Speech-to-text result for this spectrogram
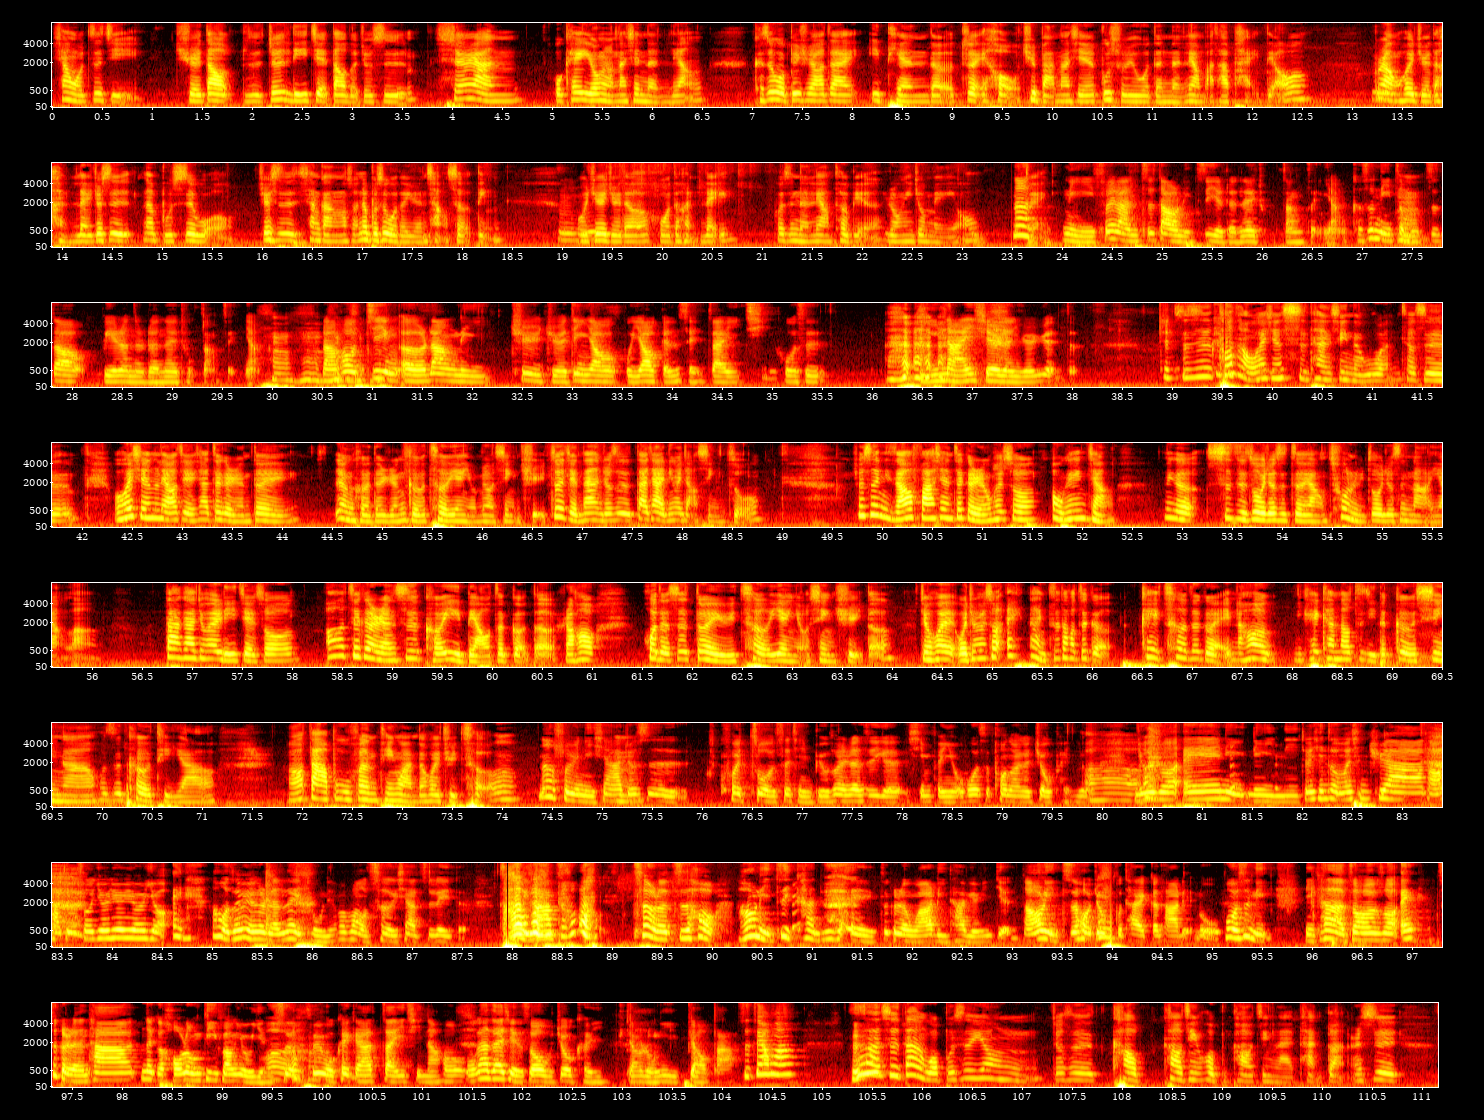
像我自己。学到不是就是理解到的，就是虽然我可以拥有那些能量，可是我必须要在一天的最后去把那些不属于我的能量把它排掉，不然我会觉得很累。就是那不是我，就是像刚刚说，那不是我的原厂设定，我就会觉得活得很累，或是能量特别容易就没有。那你虽然知道你自己的人类图长怎样，可是你怎么知道别人的人类图长怎样？然后进而让你去决定要不要跟谁在一起，或是离哪一些人远远的？就其实通常我会先试探性的问，就是我会先了解一下这个人对任何的人格测验有没有兴趣。最简单的就是大家一定会讲星座，就是你只要发现这个人会说：“哦，我跟你讲。”那个狮子座就是这样，处女座就是那样啦，大概就会理解说，哦，这个人是可以聊这个的，然后或者是对于测验有兴趣的，就会我就会说，哎，那你知道这个可以测这个哎，然后你可以看到自己的个性啊，或是课题啊，然后大部分听完都会去测，那所以你现在就是。会做的事情，比如说你认识一个新朋友，或者是碰到一个旧朋友，你会说：“哎，你你你对星座有没有兴趣啊？”然后他就说：“有有有有。”哎，那我这边有一个人类图，你要不要帮我测一下之类的？然后他测了之后，然后你自己看，就是哎，这个人我要离他远一点。然后你之后就不太跟他联络，或者是你你看了之后就说：“哎，这个人他那个喉咙地方有颜色，所以我可以跟他在一起。然后我跟他在一起的时候，我就可以比较容易表达，是这样吗？”算是，但我不是用就是靠靠近或不靠近来判断，而是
